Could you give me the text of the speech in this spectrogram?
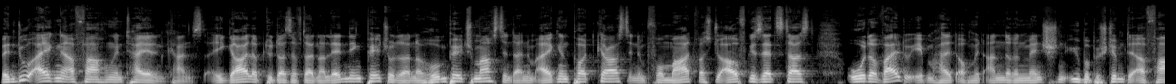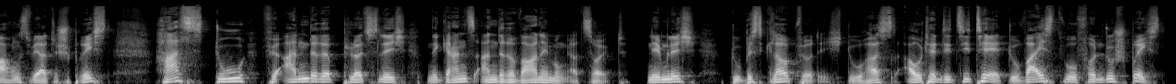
wenn du eigene Erfahrungen teilen kannst, egal ob du das auf deiner Landingpage oder deiner Homepage machst, in deinem eigenen Podcast, in dem Format, was du aufgesetzt hast, oder weil du eben halt auch mit anderen Menschen über bestimmte Erfahrungswerte sprichst, hast du für andere plötzlich eine ganz andere Wahrnehmung erzeugt. Nämlich, Du bist glaubwürdig, du hast Authentizität, du weißt, wovon du sprichst.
